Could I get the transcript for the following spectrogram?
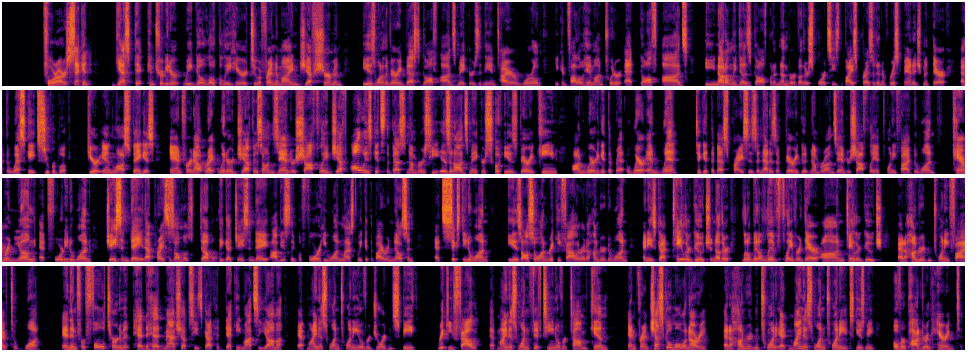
For our second guest pick contributor, we go locally here to a friend of mine, Jeff Sherman. He is one of the very best golf odds makers in the entire world. You can follow him on Twitter at Golf Odds. He not only does golf, but a number of other sports. He's the vice president of risk management there at the Westgate Superbook here in Las Vegas. And for an outright winner, Jeff is on Xander Schauffele. Jeff always gets the best numbers. He is an odds maker, so he is very keen on where to get the where and when to get the best prices. And that is a very good number on Xander Schauffele at 25 to 1. Cameron Young at 40 to 1. Jason Day, that price is almost double. He got Jason Day obviously before he won last week at the Byron Nelson at 60 to 1. He is also on Rickie Fowler at 100 to 1 and he's got Taylor Gooch, another little bit of live flavor there on Taylor Gooch at 125 to 1. And then for full tournament head to head matchups, he's got Hideki Matsuyama at minus 120 over Jordan Spieth, Rickie Fowler at minus 115 over Tom Kim, and Francesco Molinari at 120 at minus 120, excuse me, over Padraig Harrington.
